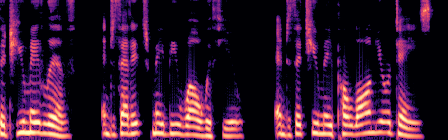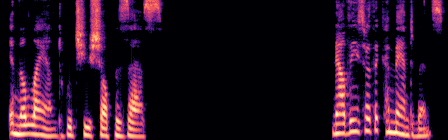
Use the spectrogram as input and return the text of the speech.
that you may live, and that it may be well with you, and that you may prolong your days in the land which you shall possess. Now these are the commandments,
